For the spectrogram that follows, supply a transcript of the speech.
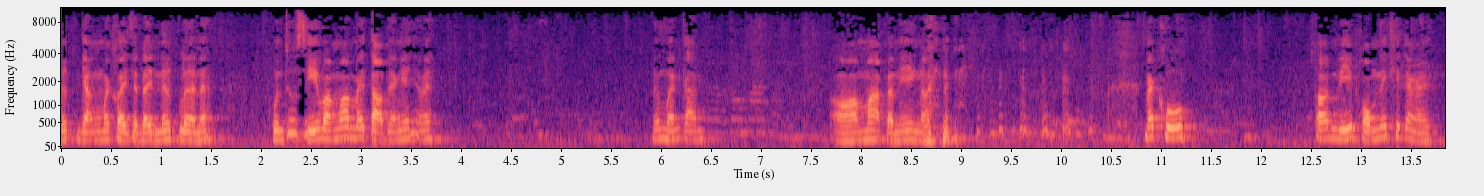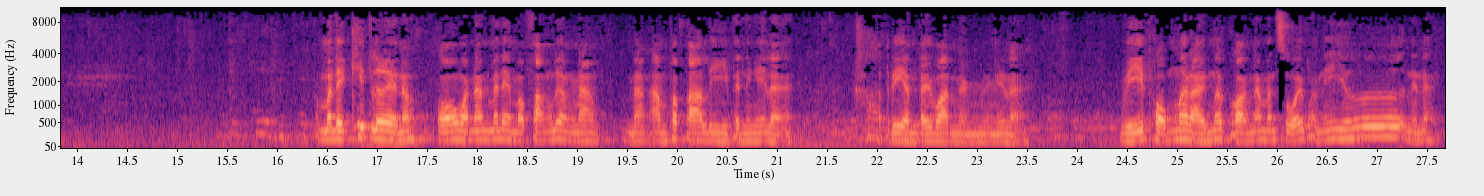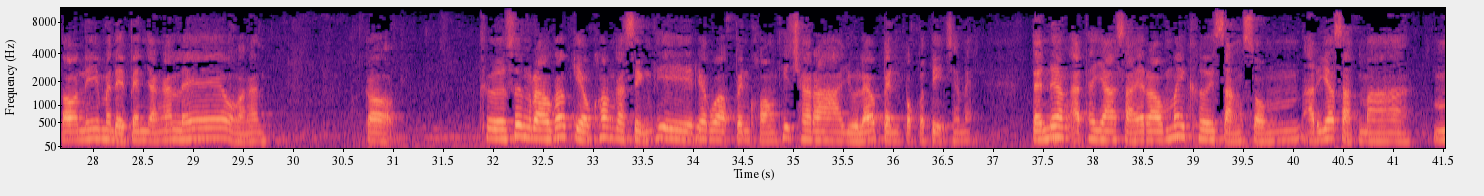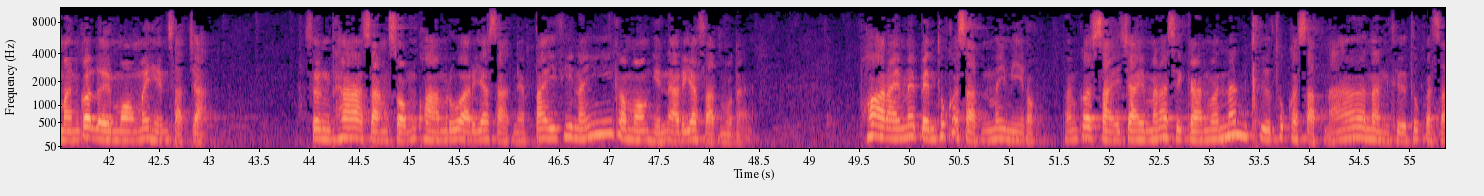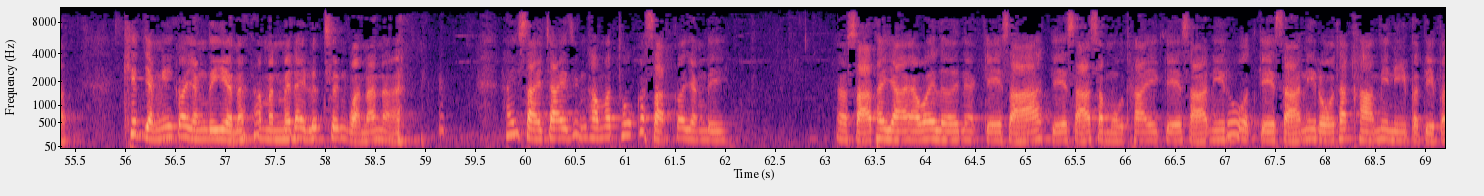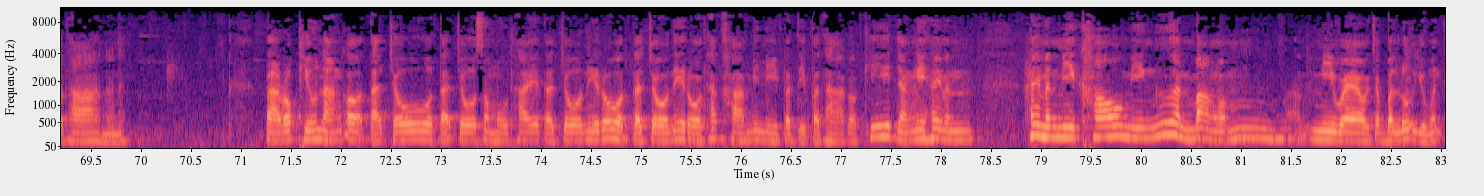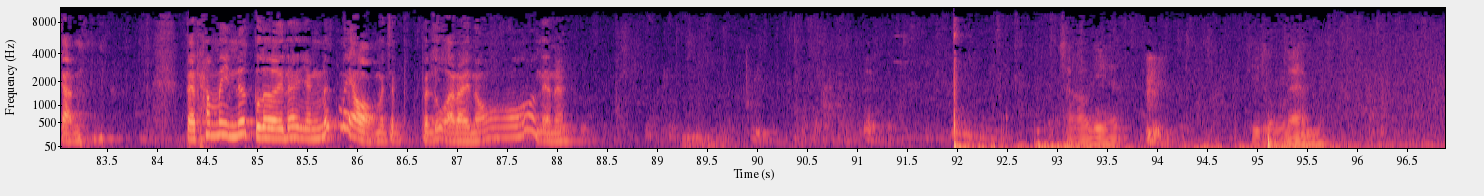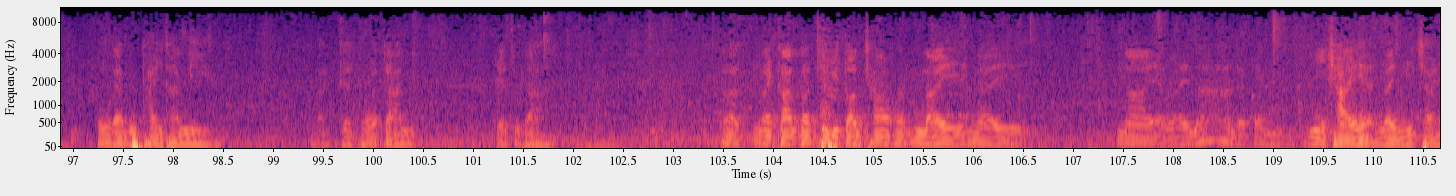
นึกยังไม่ค่อยจะได้นึกเลยนะ คุณทุศีหวังว่าไม่ตอบอย่างนี้ใช่ไหม หรือเหมือนกัน อ๋อมากกว่านี้อีกหน่อยแม่ครู ตอนหวีผมนี่คิดยังไงมันได้คิดเลยเนาะอ๋อวันนั้นไม่ได้มาฟังเรื่องนางนางอัมพปาลีเป็นอย่างนี้แหละ ขาดเรียนไปวันหนึ่งอย่างนี้แหละ หวีผมเมื่อไหร่เมื่อก่อนนะมันสวยกว่านี้เยอะเนี่ยนะตอนนี้ไม่ได้เป็นอย่างนั้นแล้วว่างั้น ก็ คือซึ่งเราก็เกี่ยวข้องกับสิ่งที่เรียกว่าเป็นของที่ชราอยู่แล้วเป็นปกติใช่ไหมแต่เนื่องอัธยาศัยเราไม่เคยสั่งสมอริยสัจมา มันก็เลยมองไม่เห็นสัจจะซึ่งถ้าสั่งสมความรู้อริยสัจเนี่ยไปที่ไหนก็มองเห็นอริยสัจหมดอะเพราะอะไรไม่เป็นทุกขสัจไม่มีหรอก มันก็ใส่ใจมนสิการว่านั่นคือทุกขสัจนะนั่นคือทุกขสัจคิดอย่างนี้ก็ยังดีนะถ้ามันไม่ได้ลึกซึ้งกว่านั้นอะ ให้ใส่ใจถึงคำว่าทุกข์สัจก็ยังดีสาธยายเอาไว้เลยเนี่ยเกษาเกษาสมุทัยเกษานิโรธเกษานิโรธคามินีปฏิปทานั่นนะปารบผิวหนังก็ตะโจตะโจสมุทัยตะโจนิโรธตะโจนิโรธคามินีปฏิปทาก็คิดอย่างนี้ให้มันให้มันมีเขามีเงื่อนบ้างว่ามีแววจะบรรลุอยู่เหมือนกัน แต่ถ้าไม่นึกเลยนะยังนึกไม่ออกมันจะบรรลุอะไรเนาะเนี่ยนะ เช้านี้ที่โรงแรมโรงแรมอุทัยธานีเกิดของอาจารย์เจสุดารายการตอนทีวีตอนเช้าครับในในนายอะไรนะเดี๋ยวก่อนมีชัยฮะนายมีชัย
